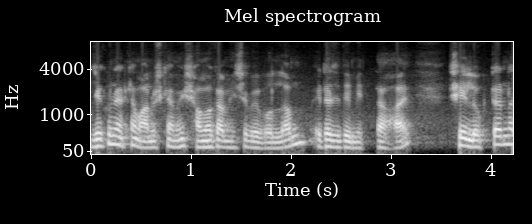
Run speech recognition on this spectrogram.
যে কোনো একটা মানুষকে আমি সমকাম হিসেবে বললাম, এটা যদি মিথ্যা হয়, সেই লোকটার না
